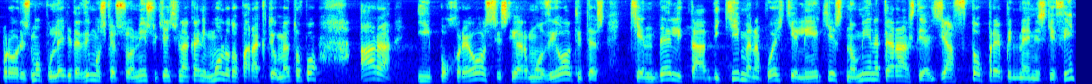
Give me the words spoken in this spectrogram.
προορισμό που λέγεται Δήμος Χερσονήσου και έχει να κάνει με όλο το παράκτιο μέτωπο. Άρα οι υποχρεώσεις, οι αρμοδιότητες και εν τέλει τα αντικείμενα που έχει και η ελληνική αστυνομία είναι τεράστια. Γι' αυτό πρέπει να ενισχυθεί,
